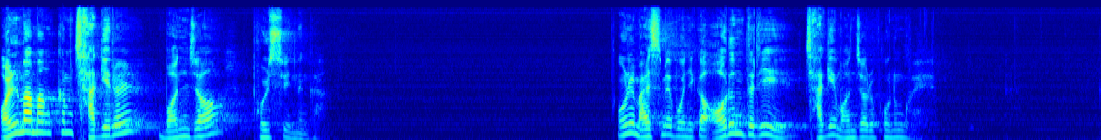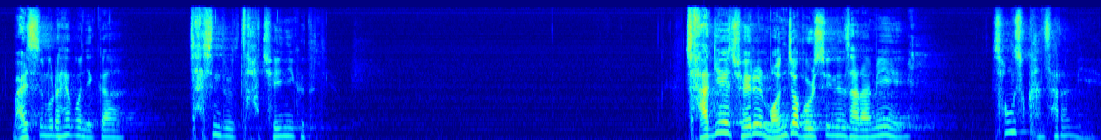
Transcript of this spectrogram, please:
얼마만큼 자기를 먼저 볼 수 있는가. 오늘 말씀해 보니까 어른들이 자기 먼저를 보는 거예요. 말씀으로 해보니까 자신들도 다 죄인이거든요. 자기의 죄를 먼저 볼 수 있는 사람이 성숙한 사람이에요.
